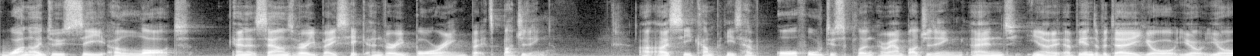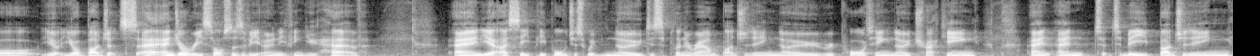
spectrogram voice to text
one I do see a lot, and it sounds very basic and very boring, but it's budgeting. I see companies have awful discipline around budgeting, and you know, at the end of the day, your your your your, your budgets and your resources are the only thing you have. And yeah, I see people just with no discipline around budgeting, no reporting, no tracking, and and to, to me, budgeting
